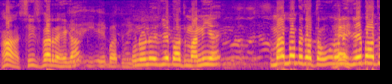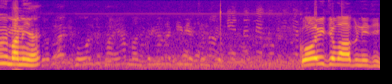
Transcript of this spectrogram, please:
हाँ सीज फायर रहेगा ये बात हुई उन्होंने ये बात मानी है मैं मैं बताता हूँ उन्होंने ये बात भी मानी है ਕੋਈ ਜਵਾਬ ਨਹੀਂ ਜੀ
